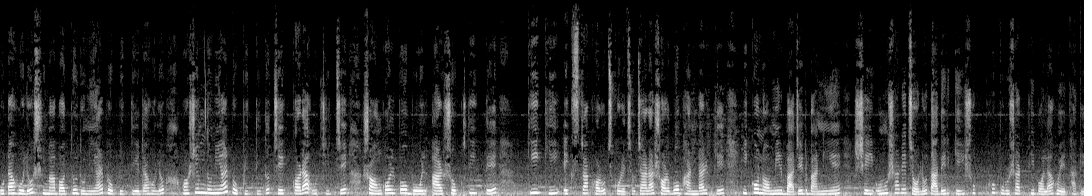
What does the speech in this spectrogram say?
ওটা হলো সীমাবদ্ধ দুনিয়ার প্রবৃত্তি। এটা হলো অসীম দুনিয়ার প্রবৃত্তি। তো চেক করা উচিত যে সংকল্প, বল আর শক্তিতে কি কি এক্সট্রা খরচ করেছ। যারা সর্বভাণ্ডারকে ইকোনমির বাজেট বানিয়ে সেই অনুসারে চলো, তাদেরকেই সূক্ষ্ম পুরুষার্থী বলা হয়ে থাকে।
